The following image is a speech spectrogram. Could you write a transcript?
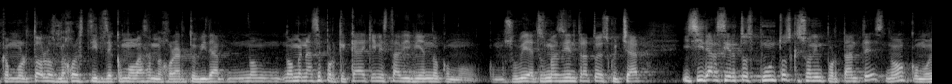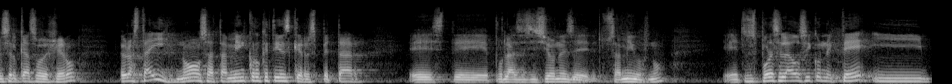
como todos los mejores tips de cómo vas a mejorar tu vida, no, no me nace porque cada quien está viviendo como, como su vida, entonces más bien trato de escuchar y sí dar ciertos puntos que son importantes, ¿no? Como es el caso de Jero, pero hasta ahí, ¿no? O sea, también creo que tienes que respetar este, pues, las decisiones de, de tus amigos, ¿no? Entonces, por ese lado sí conecté y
